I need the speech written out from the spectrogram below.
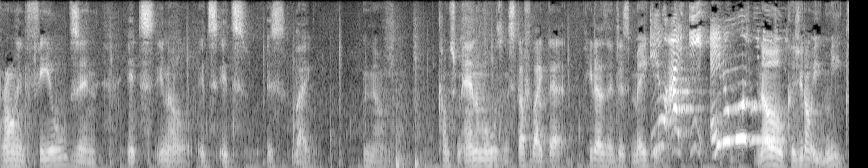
grown in fields, and it's you know it's it's it's like you know comes from animals and stuff like that. He doesn't just make Ew, it. I eat animals? No, because you don't eat meat.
